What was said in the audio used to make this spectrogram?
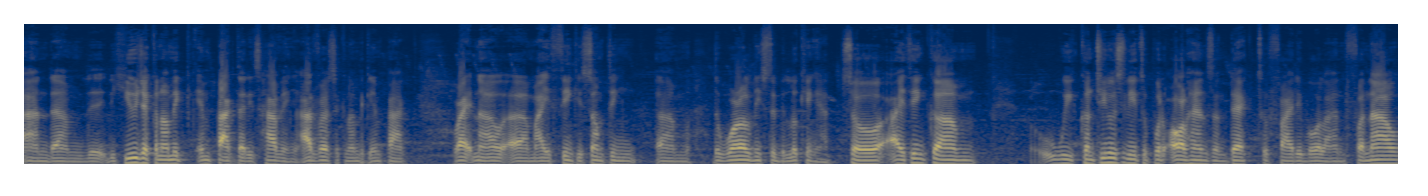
and um, the, the, huge economic impact that it's having, adverse economic impact, right now, um, I think is something um, the world needs to be looking at. So I think we continuously need to put all hands on deck to fight Ebola. And for now,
